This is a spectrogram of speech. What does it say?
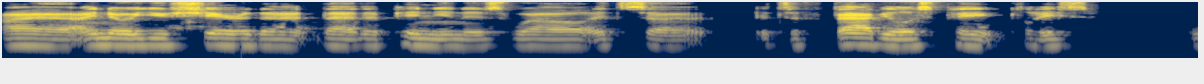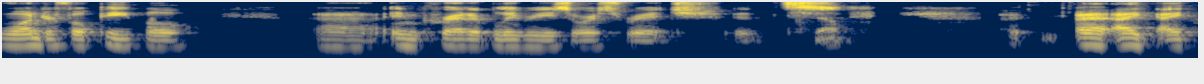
I I know you share that that opinion as well. It's a it's a fabulous place, wonderful people, uh, incredibly resource rich. It's Yeah. I, I I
